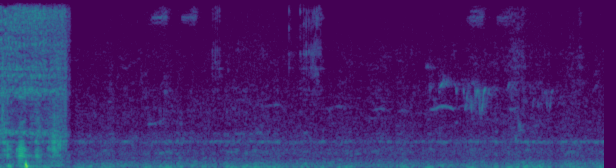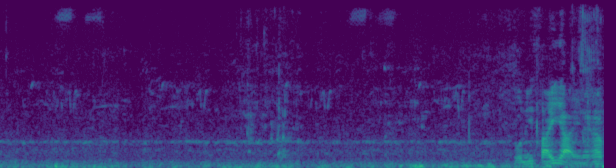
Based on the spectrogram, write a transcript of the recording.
เอากล้องไปถ่าย ตัวนี้ไซส์ใหญ่นะครับ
